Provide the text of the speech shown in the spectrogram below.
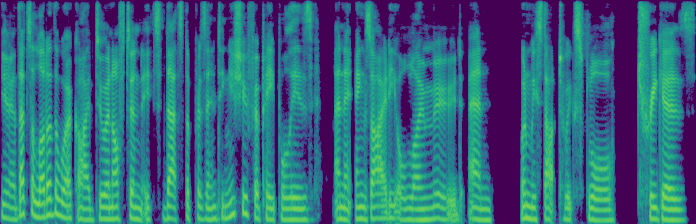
Yeah, that's a lot of the work I do. And often it's that's the presenting issue for people is an anxiety or low mood. And when we start to explore triggers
